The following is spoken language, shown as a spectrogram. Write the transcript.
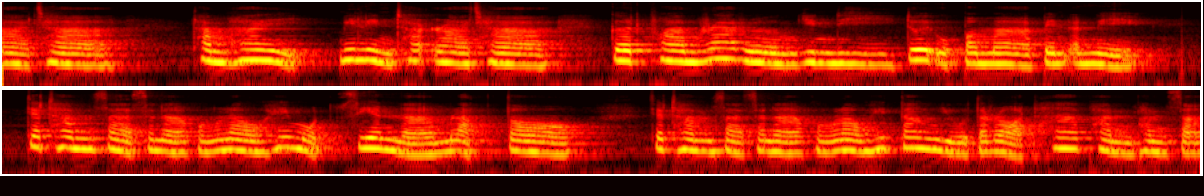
ราชาทำให้มิลินทราชา เกิดความร่าเริงยินดีด้วยอุปมาเป็นอเนก จะทำศาสนาของเราให้หมดเสี้ยนหนามหลักต่อจะทำศาสนาของเราให้ตั้งอยู่ตลอดห้าพันพรรษา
